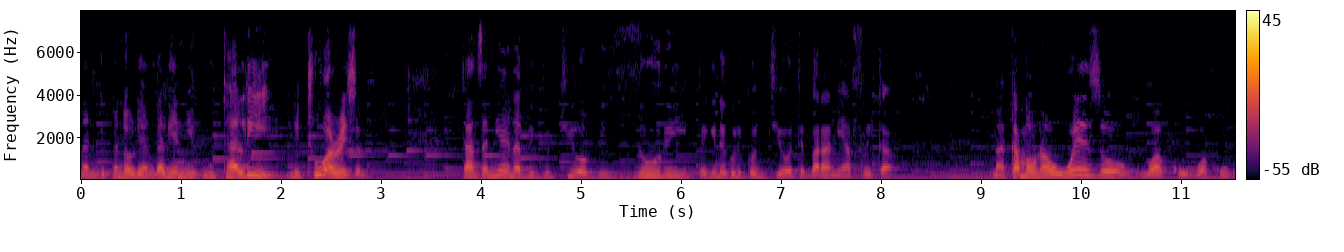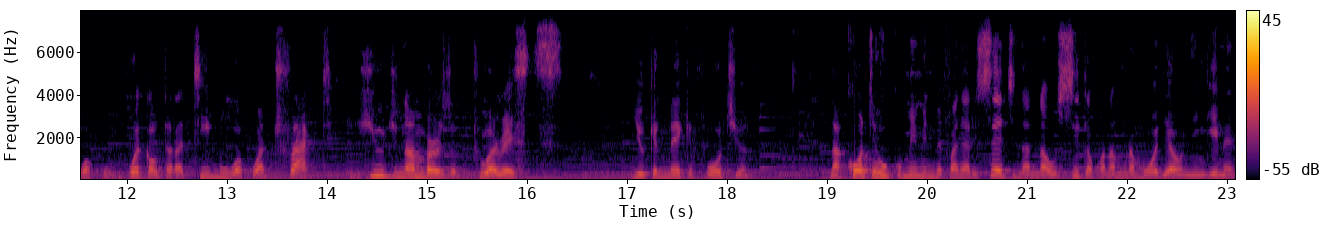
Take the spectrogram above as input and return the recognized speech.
na ningependa uliangalie ni utalii, ni tourism. Tanzania ina vivutio vizuri pengine kuliko nchi yote barani Afrika, na kama una uwezo wa kuweka utaratibu wa kuattract huge numbers of tourists you can make a fortune. Na kote huku mimi nimefanya research na ninahusika kwa namna moja au nyingine,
